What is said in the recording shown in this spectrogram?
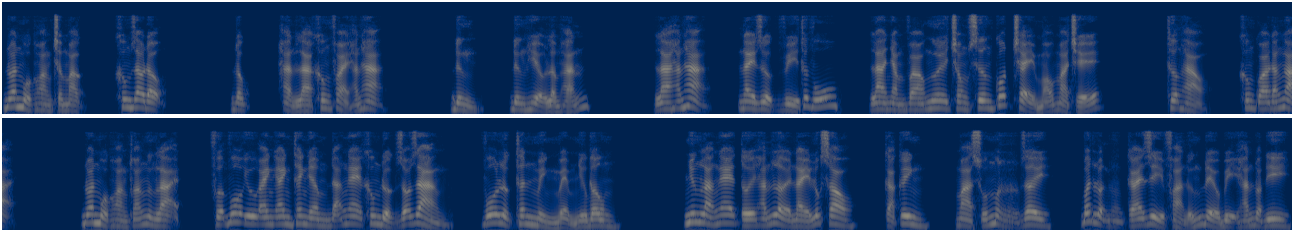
Đoan Mục Hoàng trầm mặc, không dao động. Độc, hẳn là không phải hắn hạ. Đừng, đừng hiểu lầm hắn. Là hắn hạ, này dược vì thức vũ, là nhằm vào ngươi trong xương cốt chảy máu mà chế. Thương hảo, không quá đáng ngại. Đoan Mục Hoàng thoáng ngừng lại, Phượng Vô Ưu anh anh thanh âm đã nghe không được rõ ràng, vô lực thân mình mềm như bông. Nhưng là nghe tới hắn lời này lúc sau, cả kinh, mà xuống một giây, bất luận cái gì phản ứng đều bị hắn đoạt đi.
